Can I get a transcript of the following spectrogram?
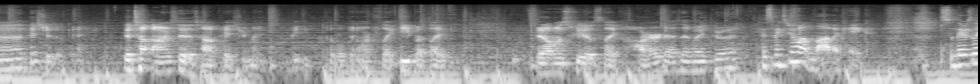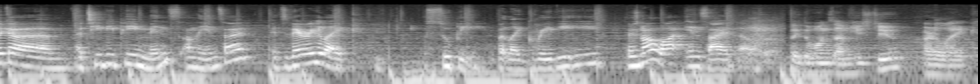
Uh, the pastry's okay. The top, honestly, the top pastry might be a little bit more flaky, but like, it almost feels like hard as I bite through it. This makes me want lava cake. So there's like a, a TVP mince on the inside. It's very like soupy, but like gravy-y. There's not a lot inside though. Like the ones I'm used to are like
